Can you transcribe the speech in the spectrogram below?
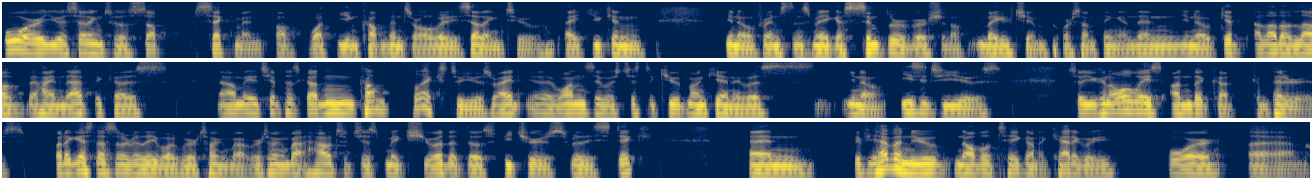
or you're selling to a sub segment of what the incumbents are already selling to. Like you can, you know, for instance, make a simpler version of Mailchimp or something, and then you know get a lot of love behind that because now Mailchimp has gotten complex to use. Right? Uh, once it was just a cute monkey and it was you know easy to use, so you can always undercut competitors. But I guess that's not really what we are talking about. We we're talking about how to just make sure that those features really stick. And if you have a new novel take on a category, or um,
